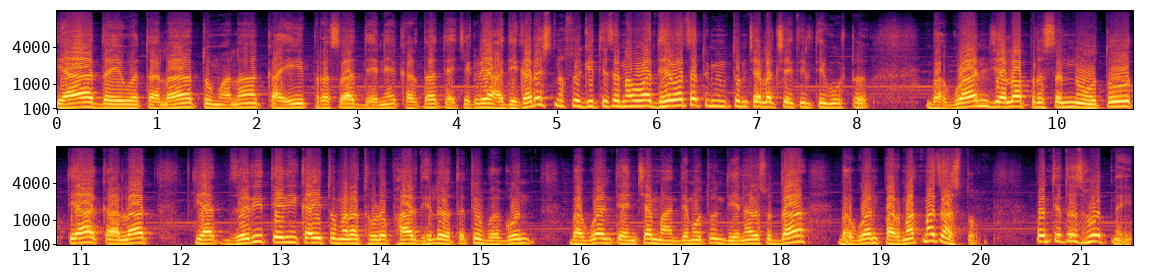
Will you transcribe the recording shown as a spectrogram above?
त्या दैवताला तुम्हाला काही प्रसाद देण्याकरता त्याच्याकडे अधिकारच नसतो. गीतेचा नवा देवाचा तुम्ही तुमच्या लक्षात येईल ती गोष्ट. भगवान ज्याला प्रसन्न होतो त्या कालात त्या जरी त्यांनी काही तुम्हाला थोडं फार दिलं तर तो भगवंत भगवान त्यांच्या माध्यमातून देणारासुद्धा भगवान परमात्माच असतो. पण ते तसं होत नाही.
